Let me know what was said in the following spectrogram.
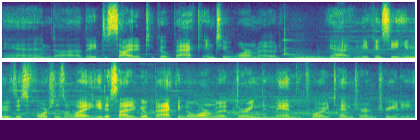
And uh, they decided to go back into war mode. Yeah, and you can see he moved his forces away. He decided to go back into war mode during the mandatory 10-term treaty,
